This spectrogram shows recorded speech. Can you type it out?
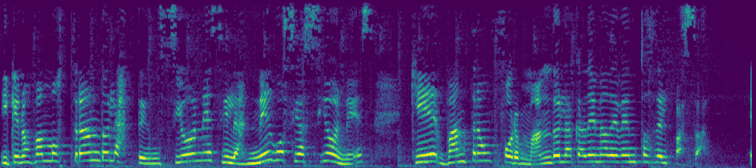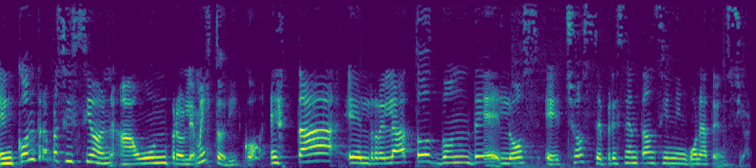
Y que nos van mostrando las tensiones y las negociaciones que van transformando la cadena de eventos del pasado. En contraposición a un problema histórico está el relato donde los hechos se presentan sin ninguna tensión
